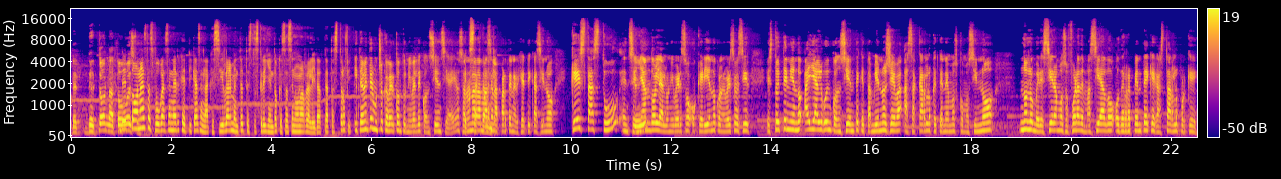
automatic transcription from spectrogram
De- detona todo detona eso. estas fugas energéticas en la que sí realmente te estás creyendo que estás en una realidad catastrófica. Y también tiene mucho que ver con tu nivel de conciencia, ¿eh? O sea, no nada más en la parte energética, sino qué estás tú enseñándole al universo o queriendo con el universo decir, estoy teniendo, hay algo inconsciente que también nos lleva a sacar lo que tenemos como si no no lo mereciéramos o fuera demasiado o de repente hay que gastarlo porque,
